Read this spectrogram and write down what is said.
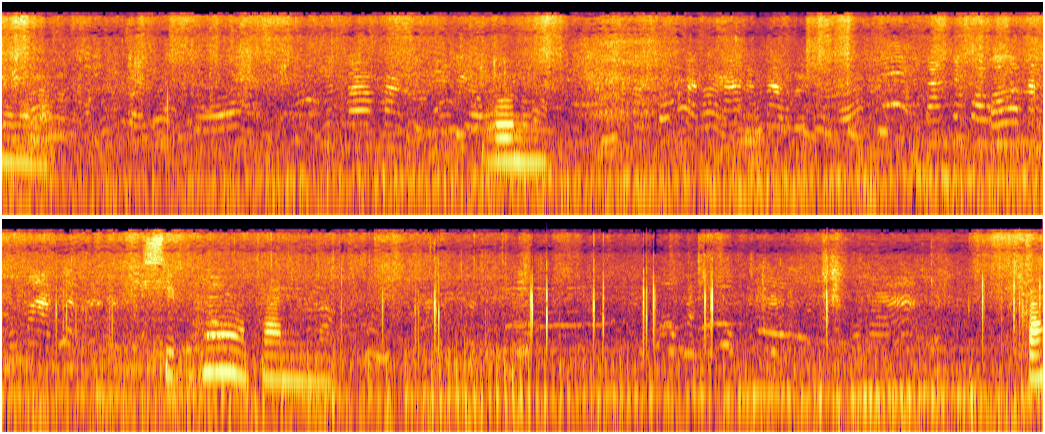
นั่นแหละโลนึงสิบห้าพันไปะ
